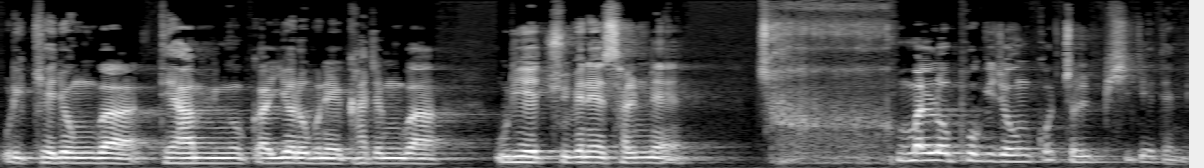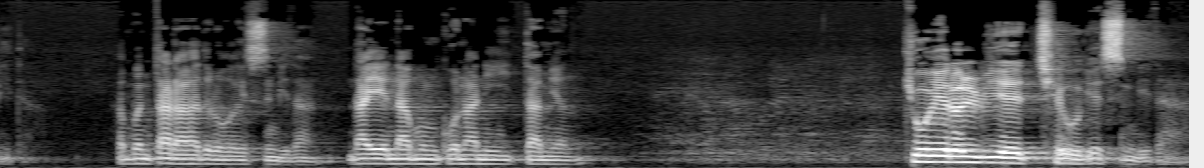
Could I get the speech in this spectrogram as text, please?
우리 계룡과 대한민국과 여러분의 가정과 우리의 주변의 삶에 정말로 보기 좋은 꽃을 피게 됩니다. 한번 따라하도록 하겠습니다. 나의 남은 고난이 있다면 교회를 위해 채우겠습니다.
